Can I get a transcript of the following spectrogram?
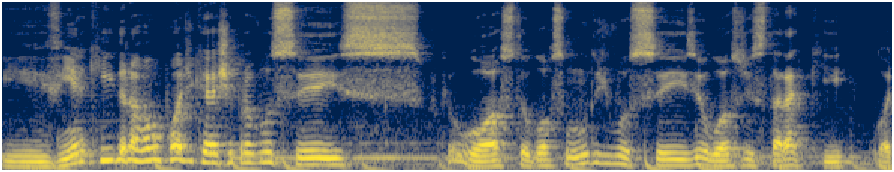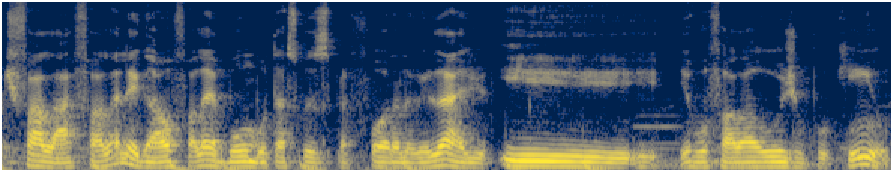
e vim aqui gravar um podcast para vocês eu gosto, eu gosto muito de vocês, eu gosto de estar aqui, gosto de falar, falar é legal, falar é bom, botar as coisas para fora, na é verdade. E eu vou falar hoje um pouquinho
